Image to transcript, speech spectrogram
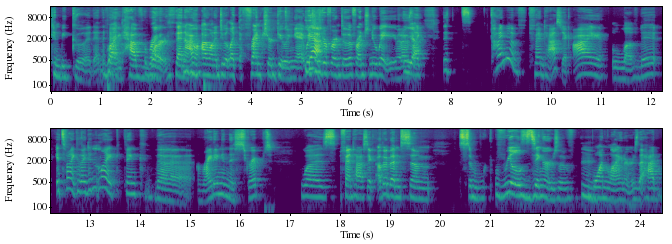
can be good and, Right. and have Right. worth." And Mhm. I I want to do it like the French are doing it, which Yeah. is referring to the French New Wave. And I was Yeah. like, it's kind of fantastic. I loved it. It's funny because I didn't like think the writing in this script was fantastic, other than some some real zingers of Mm. one-liners that had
